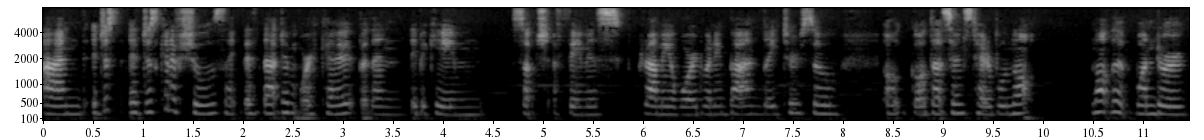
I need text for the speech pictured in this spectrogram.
And it just it just kind of shows like that, that didn't work out, but then they became such a famous Grammy award winning band later. So, oh god, that sounds terrible. Not not that one door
